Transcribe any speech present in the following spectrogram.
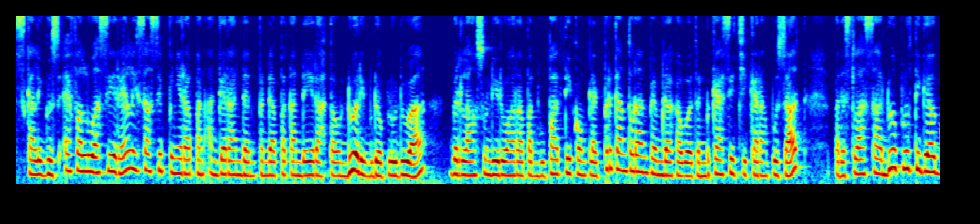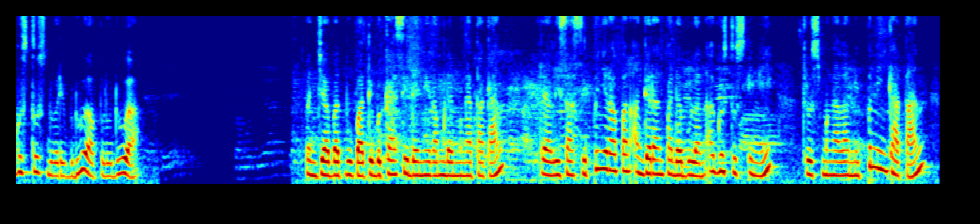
sekaligus evaluasi realisasi penyerapan anggaran dan pendapatan daerah tahun 2022 berlangsung di ruang rapat Bupati Komplek Perkantoran Pemda Kabupaten Bekasi Cikarang Pusat pada Selasa 23 Agustus 2022. Penjabat Bupati Bekasi Deni Ramdan mengatakan, realisasi penyerapan anggaran pada bulan Agustus ini terus mengalami peningkatan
